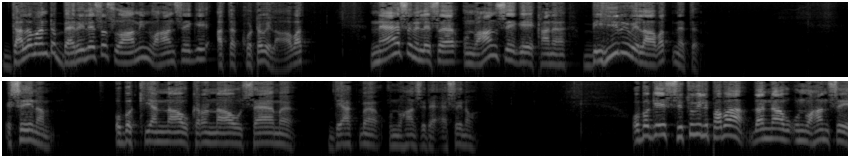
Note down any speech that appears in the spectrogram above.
ගලවන්ට බැරි ලෙස ස්වාමින් වහන්සේගේ අත කොට වෙලාවත් නෑසන ලෙස උන්වහන්සේගේ කන බිහිරි වෙලාවත් නැත. එසේනම් ඔබ කියන්නාව කරන්නාව සෑම දෙයක්ම උන්වහන්සේට ඇසෙනවා. ඔබගේ සිතුවිලි පවා දන්නාව උන්වහන්සේ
